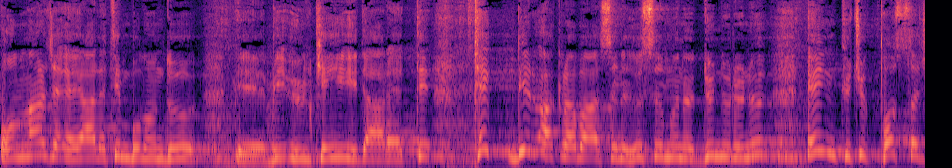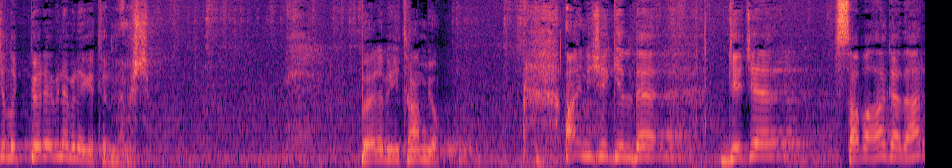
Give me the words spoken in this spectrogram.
onlarca eyaletin bulunduğu e, bir ülkeyi idare etti. Tek bir akrabasını hısımını dünürünü en küçük postacılık görevine bile getirmemiş. Böyle bir itham yok. Aynı şekilde gece sabaha kadar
